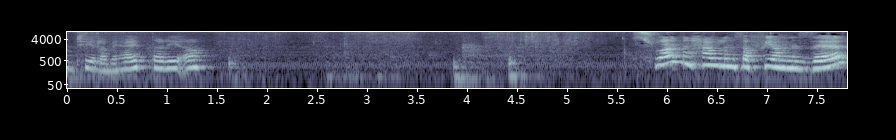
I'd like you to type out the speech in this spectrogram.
نشيلها بهاي الطريقة. شوي بنحاول نصفيها من الزيت.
